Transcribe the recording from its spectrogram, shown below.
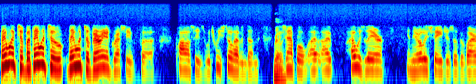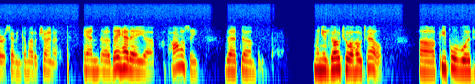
They went to, but they went to, they went to very aggressive uh, policies, which we still haven't done. Really? For example, I, I, I was there in the early stages of the virus having come out of China, and uh, they had a, uh, a policy that um, when you'd go to a hotel, uh, people would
